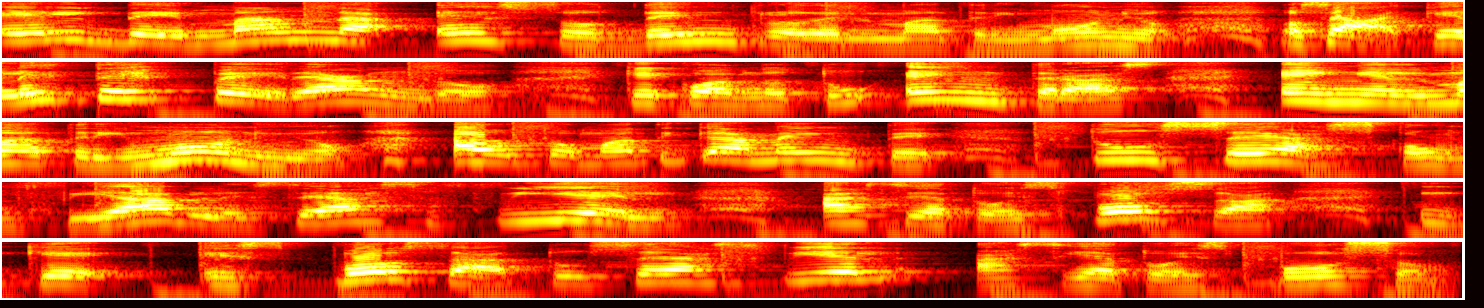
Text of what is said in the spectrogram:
Él demanda eso dentro del matrimonio. O sea, que Él esté esperando que cuando tú entras en el matrimonio, automáticamente tú seas confiable, seas fiel hacia tu esposa y que esposa tú seas fiel hacia tu esposo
